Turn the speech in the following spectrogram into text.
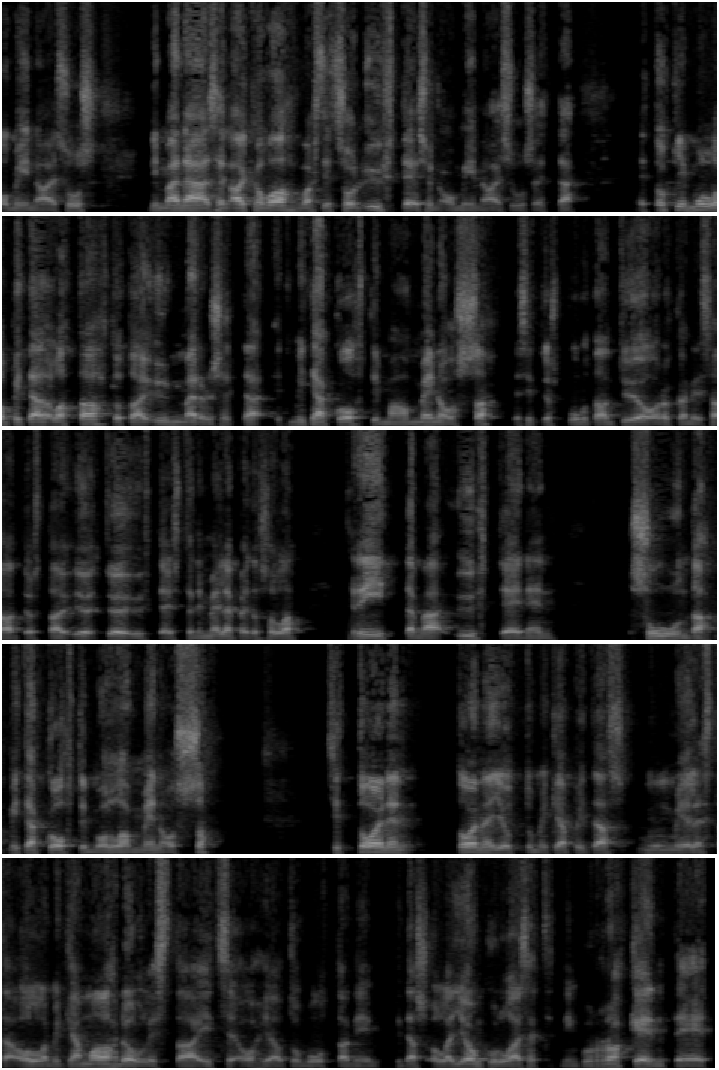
ominaisuus, niin mä näen sen aika vahvasti, että se on yhteisön ominaisuus, että, että toki mulla pitää olla tahto tai ymmärrys, että, että mitä kohti mä oon menossa, ja sitten jos puhutaan työorganisaatiosta tai työyhteisöstä, niin meillä pitäisi olla riittävä yhteinen suunta, mitä kohti me ollaan menossa. Sitten toinen, toinen juttu, mikä pitäisi mun mielestä olla, mikä mahdollistaa itseohjautuvuutta, niin pitäisi olla jonkunlaiset niin kuin rakenteet,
